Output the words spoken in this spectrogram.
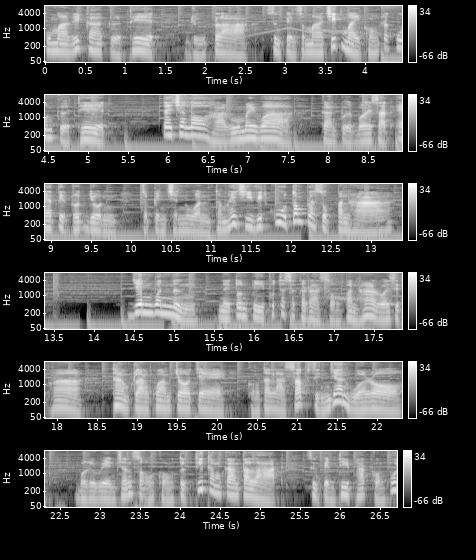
กุมาริกาเกิดเทศ หรือปลา ซึ่งเป็นสมาชิกใหม่ของตระกูลเกิดเทศ แต่ชะลอหารู้ไม่ว่า การเปิดบริษัทแอร์ติดรถยนต์ จะเป็นชนวนทำให้ชีวิตคู่ต้องประสบปัญหา เย็นวันหนึ่ง ในต้นปีพุทธศักราช 2515 ท่ามกลางความจอแจของตลาดทรัพย์สินย่านหัวรอ บริเวณชั้นสองของตึกที่ทำการตลาด ซึ่งเป็นที่พักของผู้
